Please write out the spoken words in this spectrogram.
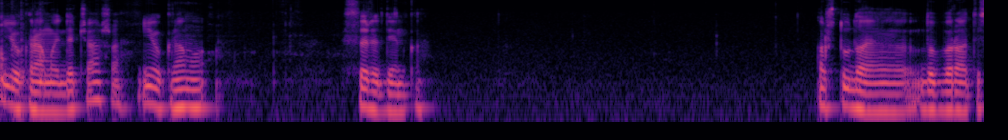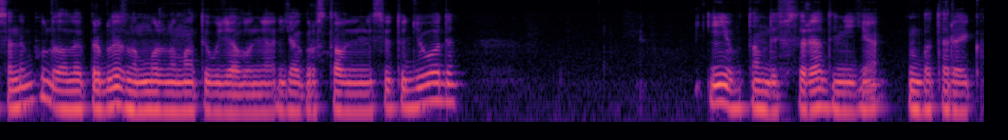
І окремо йде чаша, і окремо серединка. Аж туди я добиратися не буду, але приблизно можна мати уявлення, як розставлені світодіоди. І там десь всередині є батарейка.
